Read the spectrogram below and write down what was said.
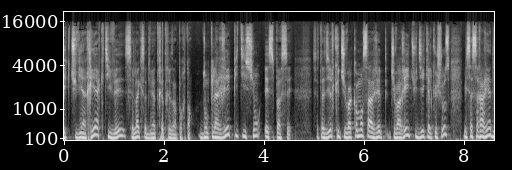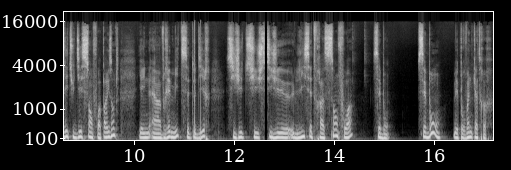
et que tu viens réactiver, c'est là que ça devient très, très important. Donc, la répétition espacée. C'est-à-dire que tu vas commencer à tu vas réétudier quelque chose, mais ça sert à rien de l'étudier 100 fois. Par exemple, il y a une- un vrai mythe, c'est de dire, si j'ai si, lis cette phrase 100 fois, c'est bon. C'est bon, mais pour 24 heures.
